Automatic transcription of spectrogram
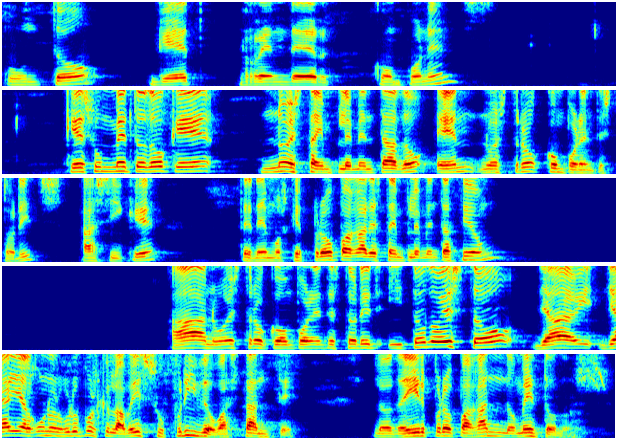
punto get render components, que es un método que no está implementado en nuestro component storage, así que tenemos que propagar esta implementación a nuestro component storage y todo esto ya, ya hay algunos grupos que lo habéis sufrido bastante, lo de ir propagando métodos,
